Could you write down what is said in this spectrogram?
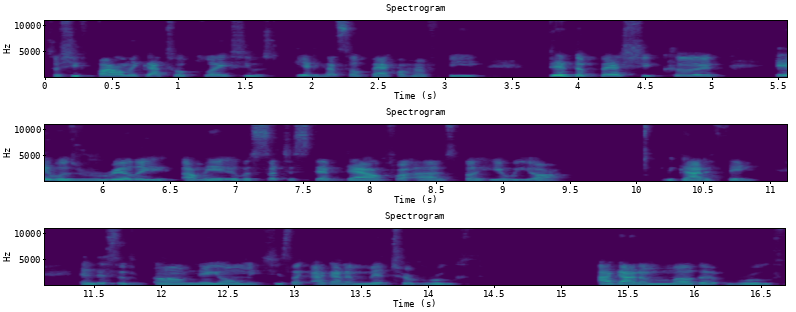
So she finally got to a place, she was getting herself back on her feet, did the best she could. It was really, I mean, it was such a step down for us, but here we are. We got to think. And this is um, Naomi. She's like, I got a mentor, Ruth. I got a mother, Ruth.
